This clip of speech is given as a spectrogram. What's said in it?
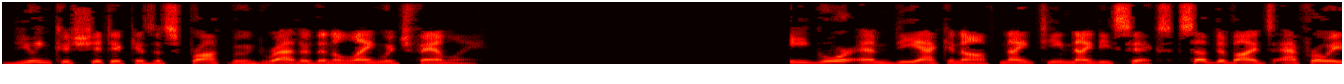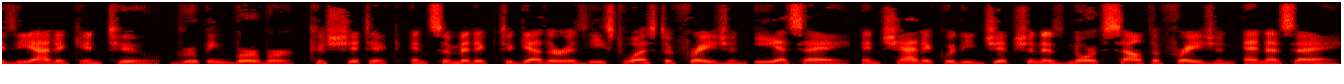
viewing Cushitic as a sprachbund rather than a language family. Igor M. Diakonoff 1996 subdivides Afroasiatic in two, grouping Berber, Cushitic, and Semitic together as East-West Afrasian ESA, and Chadic with Egyptian as North-South Afrasian NSA.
